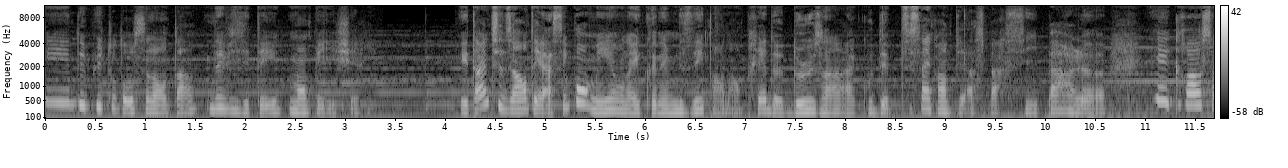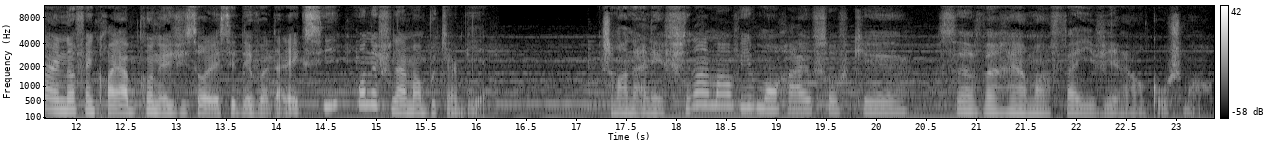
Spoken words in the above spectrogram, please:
et depuis tout aussi longtemps, de visiter mon pays chéri. Étant étudiante et assez paumée, on a économisé pendant près de deux ans à coup de petits 50$ par-ci, par-là. Et grâce à un offre incroyable qu'on a vu sur le site des vols d'Alexis, on a finalement booké un billet. Je m'en allais finalement vivre mon rêve, sauf que ça a vraiment failli virer en cauchemar.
